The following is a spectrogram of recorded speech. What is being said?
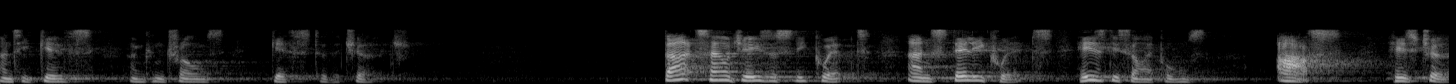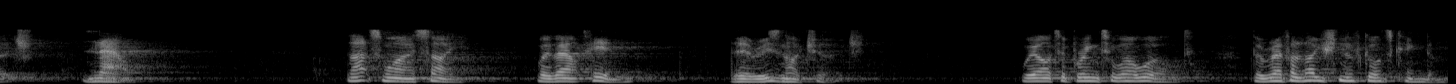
and he gives and controls gifts to the church. That's how Jesus equipped and still equips his disciples, us, his church, now. That's why I say, without him, there is no church. We are to bring to our world the revelation of God's kingdom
